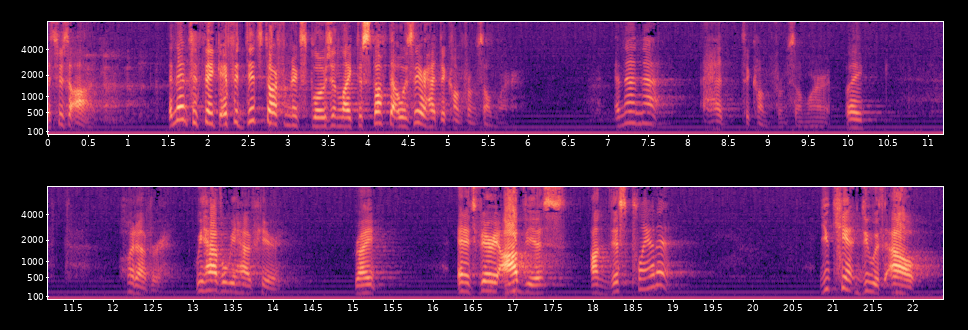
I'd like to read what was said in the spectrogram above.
It's just odd. And then to think if it did start from an explosion, like the stuff that was there had to come from somewhere. And then that had to come from somewhere. Like, whatever. We have what we have here, right? And it's very obvious on this planet you can't do without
